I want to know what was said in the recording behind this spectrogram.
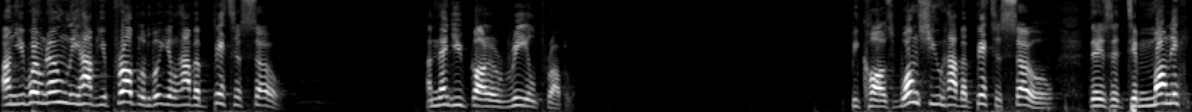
and you won't only have your problem, but you'll have a bitter soul and then you've got a real problem. Because once you have a bitter soul, there's a demonic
